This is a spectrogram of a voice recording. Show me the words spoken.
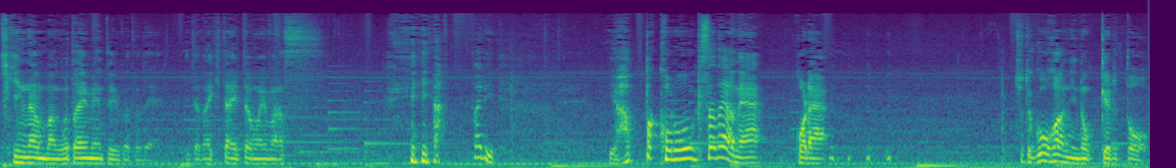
チキン南蛮ご対面ということでいただきたいと思います。やっぱりやっぱこの大きさだよねこれ。ちょっとご飯に乗っけると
